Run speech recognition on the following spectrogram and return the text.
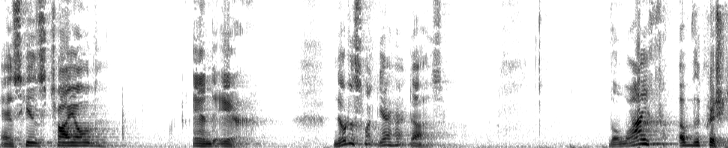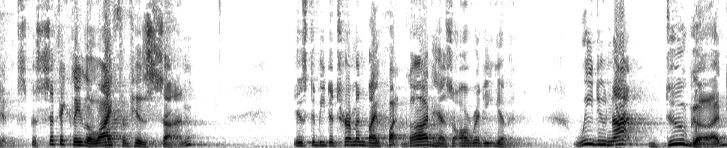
as his child and heir. Notice what Gerhardt does. The life of the Christian, specifically the life of his son, is to be determined by what God has already given. We do not do good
